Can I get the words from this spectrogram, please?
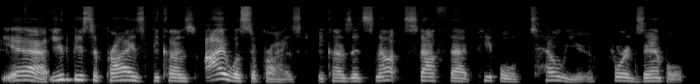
Yeah, you'd be surprised because I was surprised because it's not stuff that people tell you. For example,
